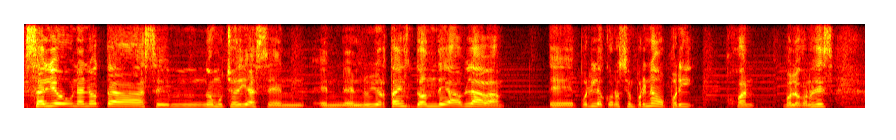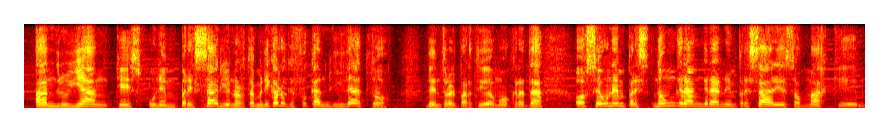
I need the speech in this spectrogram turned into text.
Salió una nota hace no muchos días en, en el New York Times donde hablaba, eh, por ahí lo conocen, por ahí no, por ahí, Juan, vos lo conocés, Andrew Yang, que es un empresario norteamericano que fue candidato dentro del Partido Demócrata. O sea, un no un gran, gran empresario, esos más que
